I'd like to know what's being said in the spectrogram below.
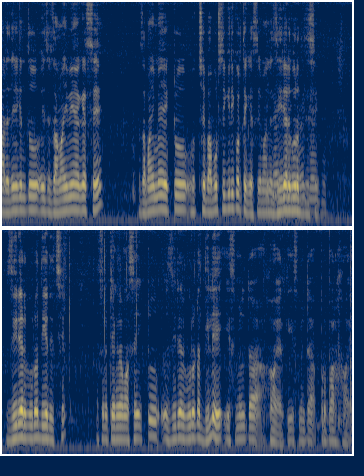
আর এদিকে কিন্তু এই যে জামাই মেয়ে গেছে জামাই মেয়ে একটু হচ্ছে বাবুর সিগিরি করতে গেছে মানে জিরের গুঁড়ো দিচ্ছে জিরের গুঁড়ো দিয়ে দিচ্ছে। আসলে ট্যাংরা মাছে একটু জিরের গুঁড়োটা দিলে স্মেলটা হয় আর কি স্মেলটা প্রপার হয়।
